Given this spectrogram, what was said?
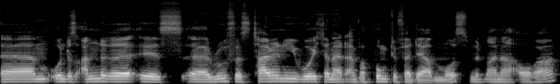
Ähm, und das andere ist äh, Ruthless Tyranny, wo ich dann halt einfach Punkte verderben muss mit meiner Aura.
